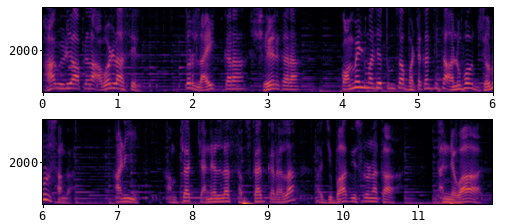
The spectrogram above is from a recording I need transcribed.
हा व्हिडिओ आपल्याला आवडला असेल तर लाईक करा शेअर करा. कॉमेंटमध्ये तुमचा भटकंतीचा अनुभव जरूर सांगा. आणि आमच्या चॅनलला सबस्क्राईब करायला अजिबात विसरू नका. धन्यवाद.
